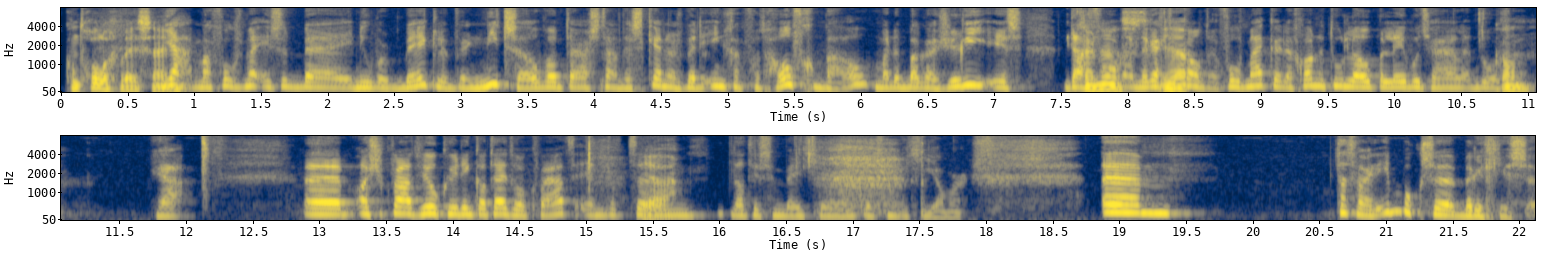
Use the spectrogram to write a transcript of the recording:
controle geweest zijn. Ja, maar volgens mij is het bij Nieuwburg B-Club weer niet zo, want daar staan de scanners bij de ingang van het hoofdgebouw, maar de bagagerie is daarvoor Daarnaast, aan de rechterkant. En volgens mij kun je daar gewoon naartoe lopen, labeltje halen en doorgaan. Kan. Ja. Eh, als je kwaad wil, kun je denk ik altijd wel kwaad. En dat, Ja. ehm, dat, is, een beetje, dat is een beetje jammer. Ehm, dat waren de inboxberichtjes. Eh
